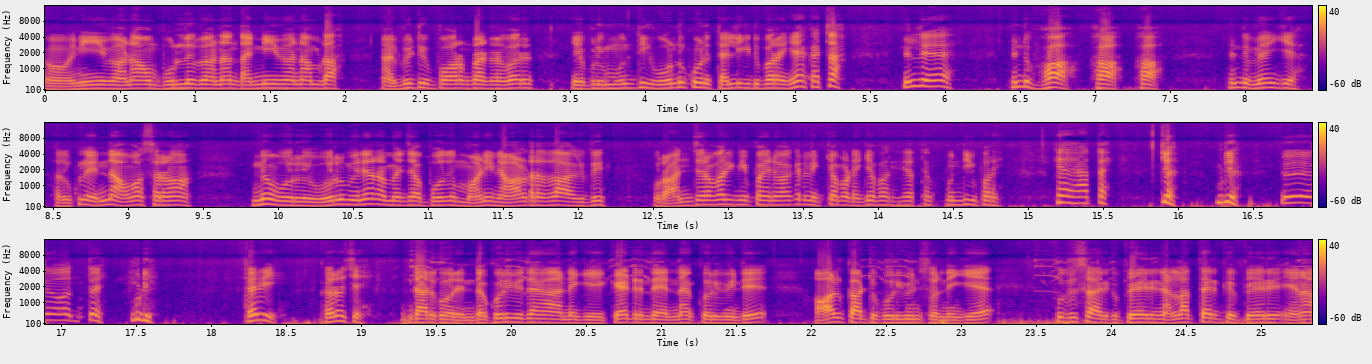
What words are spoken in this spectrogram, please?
ஓ, நீ வேணாம் புல் வேணாம் தண்ணி வேணாம்டா. நான் வீட்டுக்கு போகிறேன்டான்றவர் எப்படி முந்தி ஒன்றுக்கு ஒன்று தள்ளிக்கிட்டு போகிறேன் ஏன் கச்சா இல்லை நின்று ஹா ஹா ஹா. நின்று மேய்ங்க. அதுக்குள்ளே என்ன அவசரம்? இன்னும் ஒரு ஒரு மணி நேரம் மேய்ச்சா போதும். மணி நாலரை தான் ஆகுது. ஒரு அஞ்சரை வரைக்கும் நிற்பாயின் பார்க்குற நிற்க மாட்டேங்க பாரு ஏத்த முந்திக்கு போகிறேன் ஏ ஏத்த ஏ முடியா ஏ அத்தை முடி. சரி கரோச்சே இந்த இருக்கு ஒரு இந்த குருவி தான் அன்றைக்கி கேட்டிருந்தேன் என்ன குருவின்ட்டு. ஆள் காட்டு குருவின்னு சொன்னீங்க. புதுசாக இருக்குது பேர் நல்லா தான் இருக்குது பேர். ஏன்னா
